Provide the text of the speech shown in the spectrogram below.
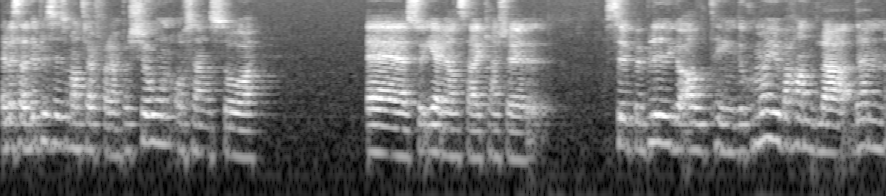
Eller så här, det är precis som man träffar en person och sen så, eh, så är den så här kanske superblyg och allting. Då kommer man ju behandla den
